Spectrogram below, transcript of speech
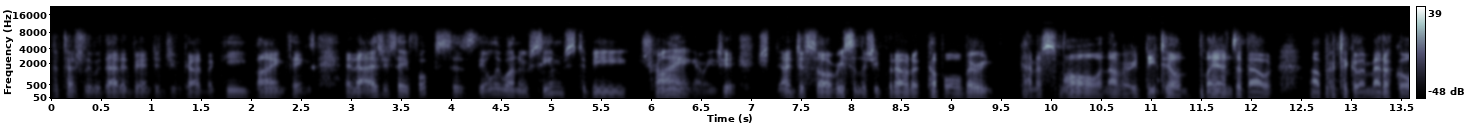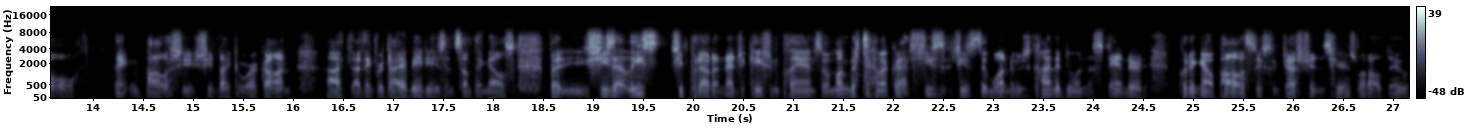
potentially with that advantage. You've got McKee buying things, and uh, as you say, Foulkes is the only one who seems to be trying. I mean, she, she, I just saw recently she put out a couple very kind of small and not very detailed plans about a particular medical thing, policies she'd like to work on. Uh, I think for diabetes and something else. But she's at least she put out an education plan. So among the Democrats, she's she's the one who's kind of doing the standard, putting out policy suggestions. Here's what I'll do,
